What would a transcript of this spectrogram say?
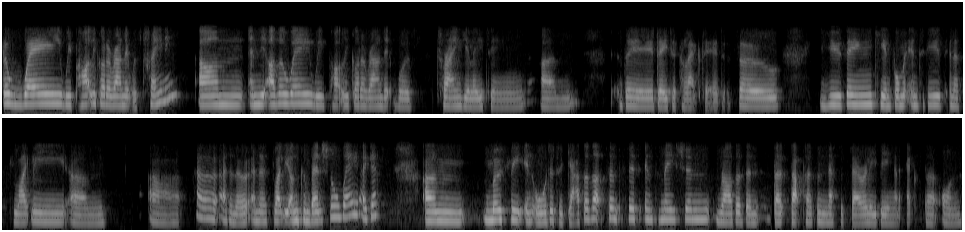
the way we partly got around it was training, um, and the other way we partly got around it was triangulating um, the data collected. So using key informant interviews in a slightly, um, uh, uh, I don't know, in a slightly unconventional way, I guess. Um, mostly in order to gather that sensitive information rather than that, that person necessarily being an expert on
